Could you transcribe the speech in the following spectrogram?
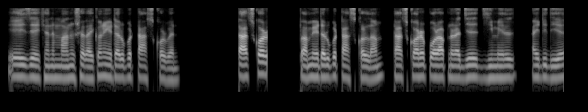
এই যে এখানে মানুষের আইকন এটার উপর টাচ করবেন। টাচ কর আমি এটার উপর টাচ করলাম। টাচ করার পর আপনারা যে জিমেল আইডি দিয়ে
